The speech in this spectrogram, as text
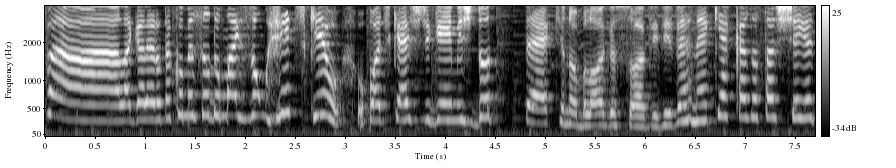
Fala galera, tá começando mais um Hit Kill, o podcast de games do Tecnoblog. Eu sou a Vivi Werneck e a casa tá cheia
